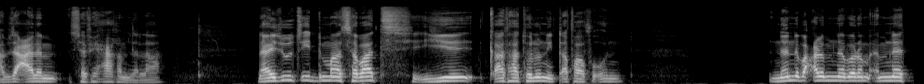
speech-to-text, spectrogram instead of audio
ኣብዛ ዓለም ሰፊሓ ከም ዘላ ናይዚ ውፅኢት ድማ ሰባት ይቃታተሉን ይጠፋፍኡን ነንባዕሎም ዝነበሮም እምነት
